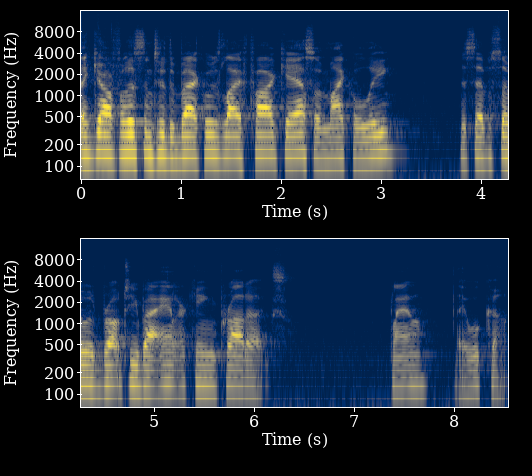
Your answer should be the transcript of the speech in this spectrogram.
Thank y'all for listening to the Backwoods Life podcast with Michael Lee. This episode was brought to you by Antler King Products. Plan they will come.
